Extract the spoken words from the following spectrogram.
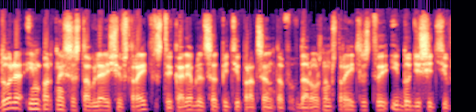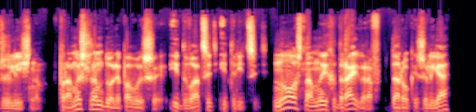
Доля импортной составляющей в строительстве колеблется от 5% в дорожном строительстве и до 10% в жилищном. В промышленном доля повыше и 20, и 30. Но основных драйверов дорог и жилья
